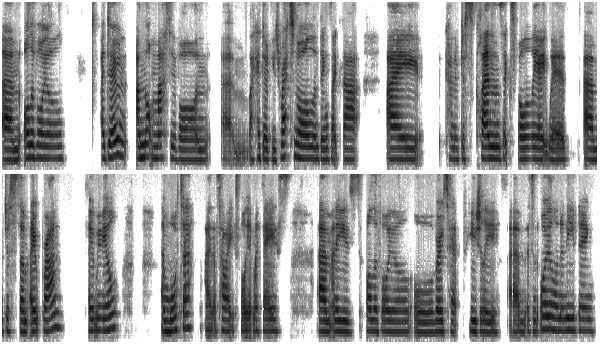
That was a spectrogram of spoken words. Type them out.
um, olive oil. I don't, I'm not massive on, um, like, I don't use retinol and things like that. I kind of just cleanse, exfoliate with um, just some oat bran, oatmeal and water. I, that's how I exfoliate my face. Um, and I use olive oil or rosehip usually um, as an oil on an evening.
